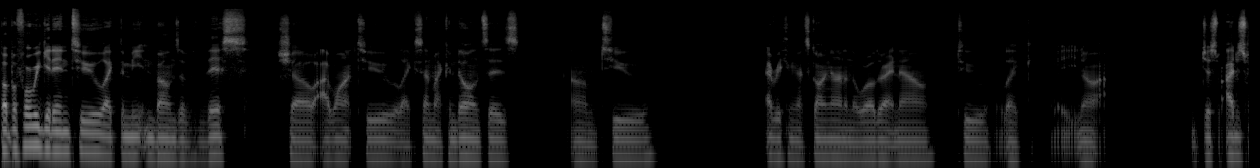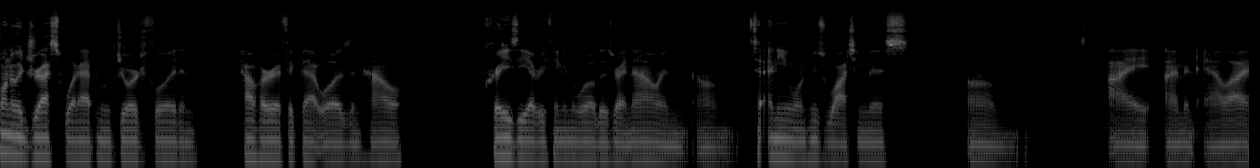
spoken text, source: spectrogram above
But before we get into like the meat and bones of this show i want to like send my condolences um, to everything that's going on in the world right now to like you know just i just want to address what happened with george floyd and how horrific that was and how crazy everything in the world is right now. And um, to anyone who's watching this um, i i'm an ally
